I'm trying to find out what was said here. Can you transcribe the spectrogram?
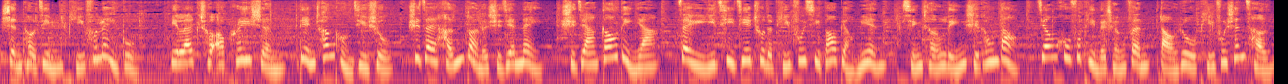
渗透进皮肤内部。electrooperation 电穿孔技术是在很短的时间内施加高电压，在与仪器接触的皮肤细胞表面形成临时通道，将护肤品的成分导入皮肤深层，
